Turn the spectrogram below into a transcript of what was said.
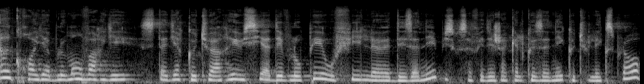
incroyablement varié. C'est-à-dire que tu as réussi à développer au fil des années, puisque ça fait déjà quelques années que tu l'explores,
